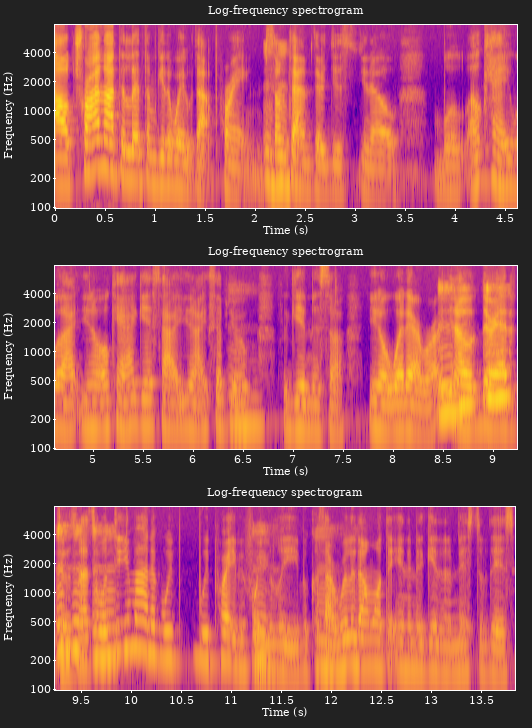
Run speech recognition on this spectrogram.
I'll try not to let them get away without praying. Mm-hmm. Sometimes they're just you know, well, okay, well, I you know, okay, I guess I you know I accept your Mm-hmm. forgiveness or you know whatever you know their attitudes. And I said, well, do you mind if we we pray before you leave because I really don't want the enemy to get in the midst of this,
